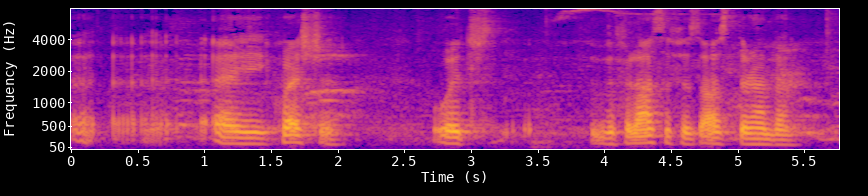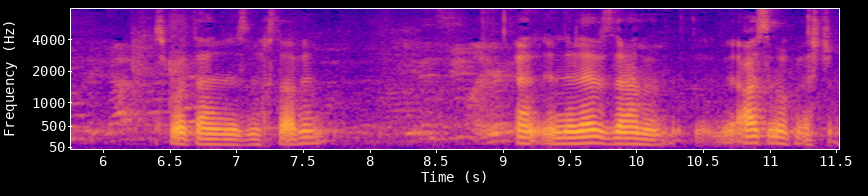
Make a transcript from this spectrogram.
a, a question which the philosophers asked the Rambam. It's brought down in his Mechtabim. And in the the Rambam, they asked him a question.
